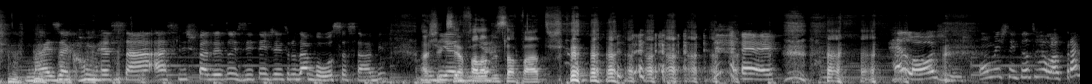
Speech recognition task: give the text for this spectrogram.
mas é começar a se desfazer dos itens dentro da bolsa, sabe? Achei que você ia falar dos sapatos. é. Relógios. Homens têm tanto relógio. Pra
